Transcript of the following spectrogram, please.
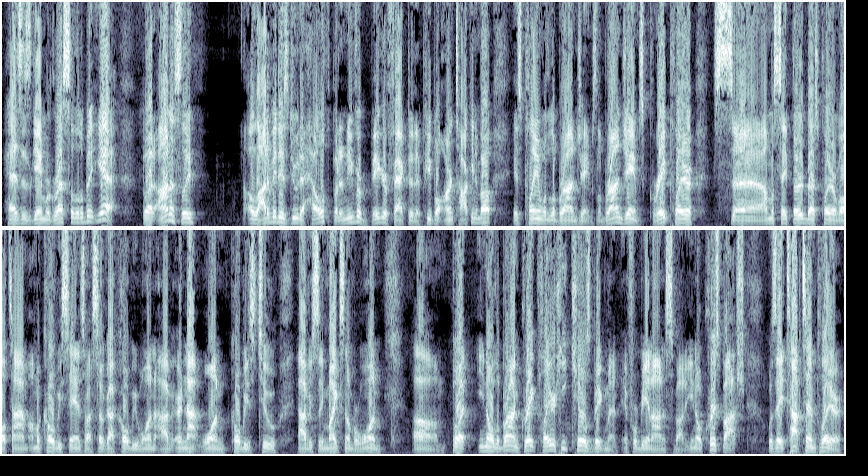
Has his game regressed a little bit? Yeah. But honestly, a lot of it is due to health, but an even bigger factor that people aren't talking about is playing with LeBron James. LeBron James, great player. Uh, I'm gonna say third best player of all time. I'm a Kobe stan, so I still got Kobe one, or not one. Kobe's two. Obviously, Mike's number one. Um, but you know, LeBron, great player. He kills big men. If we're being honest about it, you know, Chris Bosh was a top ten player.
